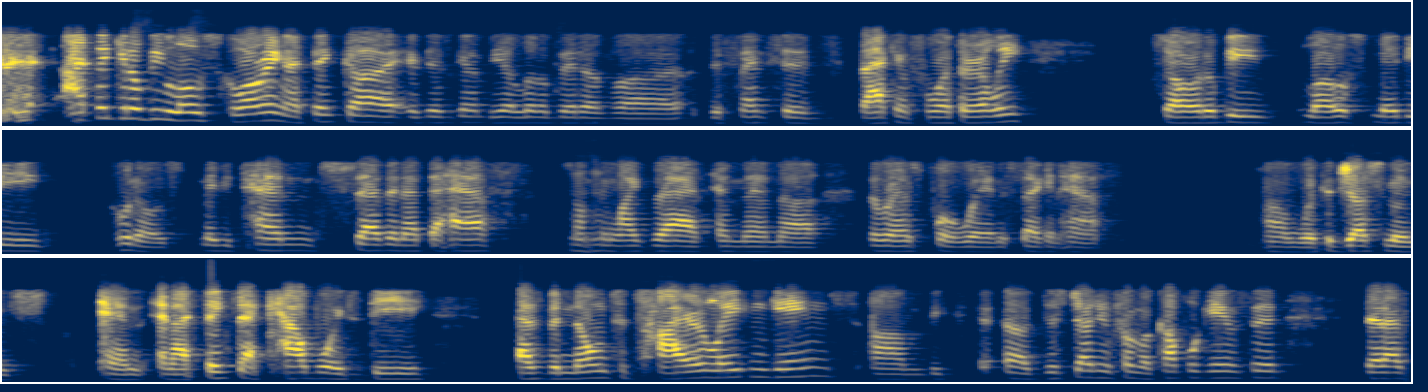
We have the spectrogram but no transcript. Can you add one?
I think it'll be low scoring. I think uh, there's going to be a little bit of uh, defensive back and forth early. So it'll be low, maybe, who knows, maybe 10 7 at the half, something Mhm. like that. And then uh, the Rams pull away in the second half um, with adjustments. And, and I think that Cowboys D has been known to tire late in games. Um, be, uh, just judging from a couple games that, that I've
